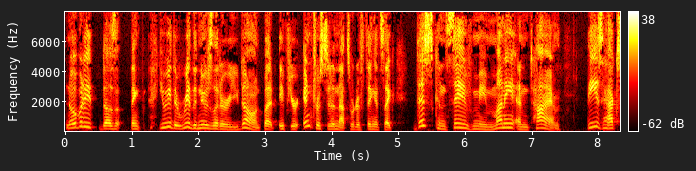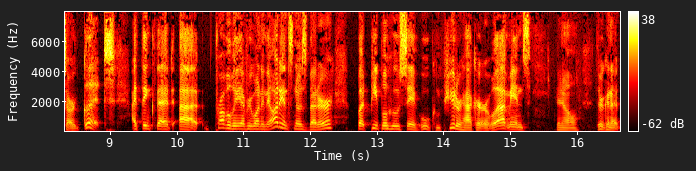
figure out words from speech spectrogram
nobody doesn't think you either read the newsletter or you don't but if you're interested in that sort of thing it's like this can save me money and time. These hacks are good. I think that uh, probably everyone in the audience knows better but people who say ooh computer hacker well that means you know they're going to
